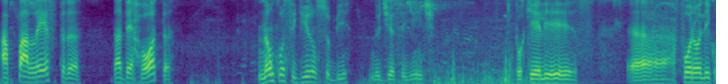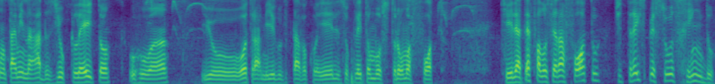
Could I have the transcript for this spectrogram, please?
a palestra da derrota não conseguiram subir no dia seguinte, porque eles é, foram ali contaminados. E o Cleiton, o Juan e o outro amigo que estava com eles, o Cleiton mostrou uma foto, que ele até falou será foto de três pessoas rindo.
